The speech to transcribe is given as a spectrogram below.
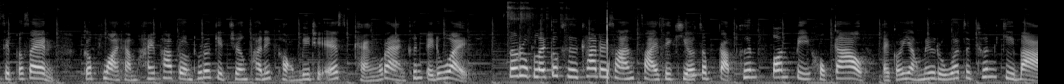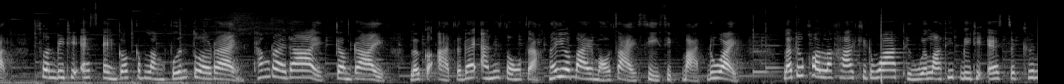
30-40%ก็พลอยทำให้ภาพรวมธุรกิจเชิงพาณิชย์ของ BTS แข็งแรงขึ้นไปด้วย สรุปเลยก็คือค่าโดยสารสายสีเขียวจะปรับขึ้นต้นปี 69 แต่ก็ยังไม่รู้ว่าจะขึ้นกี่บาท ส่วน BTS เองก็กำลังฟื้นตัวแรง ทั้งรายได้กำไร แล้วก็อาจจะได้อานิสงจากนโยบายเหมาจ่าย 40 บาทด้วย และทุกคนล่ะคะคิดว่าถึงเวลาที่ BTS จะขึ้น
